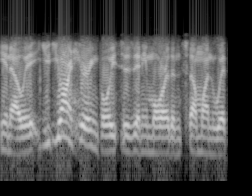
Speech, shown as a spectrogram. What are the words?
you know, it, you, you aren't hearing voices any more than someone with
